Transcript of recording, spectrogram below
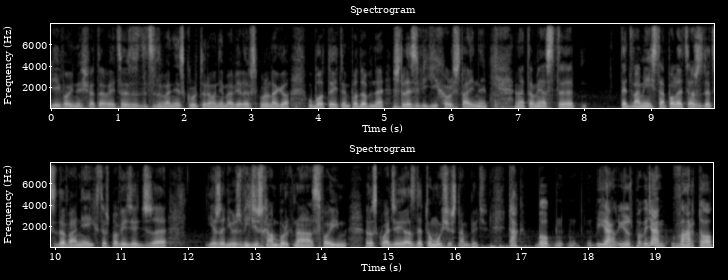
II wojny światowej, co zdecydowanie z kulturą nie ma wiele wspólnego, uboty i tym podobne, Szlezwigi, Holsteiny. Natomiast e, te dwa miejsca polecasz zdecydowanie i chcesz powiedzieć, że jeżeli już widzisz Hamburg na swoim rozkładzie jazdy, to musisz tam być. Tak, bo ja już powiedziałem, warto.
